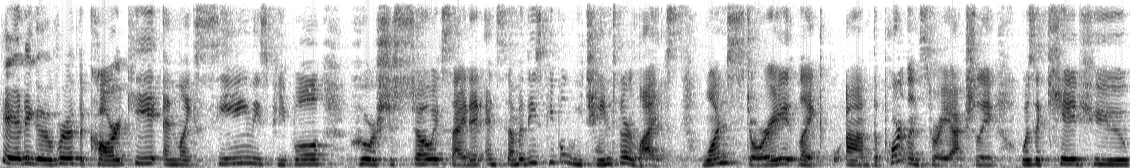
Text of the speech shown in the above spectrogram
handing over the car key and like seeing these people who are just so excited. And some of these people we changed their lives. One story like um, the portland story actually was a kid who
